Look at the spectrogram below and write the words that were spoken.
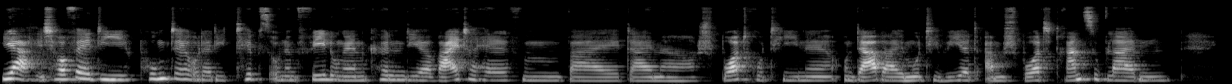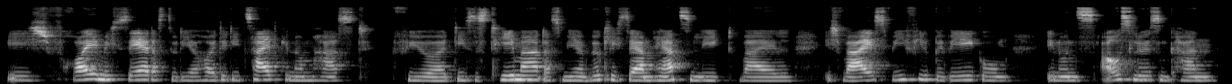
Ja, ich hoffe, die Punkte oder die Tipps und Empfehlungen können dir weiterhelfen bei deiner Sportroutine und dabei motiviert am Sport dran zu bleiben. Ich freue mich sehr, dass du dir heute die Zeit genommen hast für dieses Thema, das mir wirklich sehr am Herzen liegt, weil ich weiß, wie viel Bewegung in uns auslösen kann,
